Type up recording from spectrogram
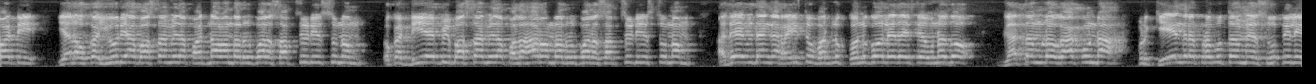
పార్టీ ఇలా ఒక యూరియా బస్తా మీద పద్నాలుగు వందల రూపాయల సబ్సిడీ ఇస్తున్నాం. ఒక డిఏపి బస్తా మీద పదహారు వందల రూపాయల సబ్సిడీ ఇస్తున్నాం. అదే విధంగా రైతు వడ్లు కొనుగోలు ఏదైతే ఉన్నదో గతంలో కాకుండా ఇప్పుడు కేంద్ర ప్రభుత్వమే సూతిలి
